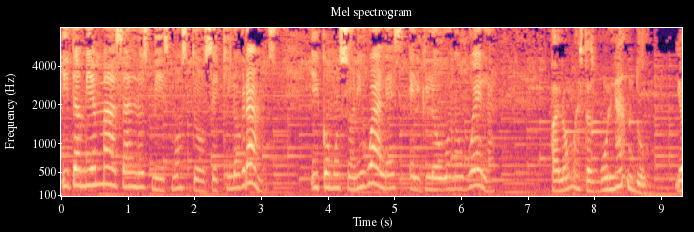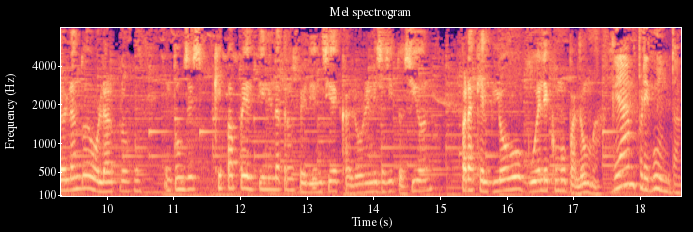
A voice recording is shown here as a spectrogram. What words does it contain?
y también masan los mismos 12 kilogramos, y como son iguales, el globo no vuela. Paloma, estás volando. Y hablando de volar, profe, entonces, ¿qué papel tiene la transferencia de calor en esa situación para que el globo vuele como paloma? Gran pregunta.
